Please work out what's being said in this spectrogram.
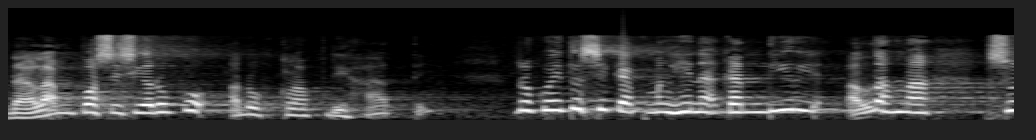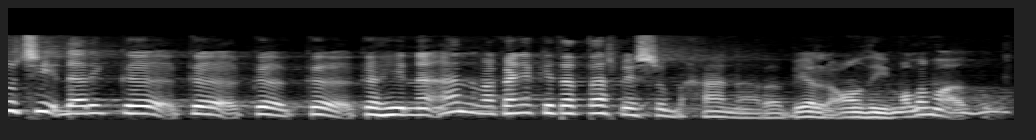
dalam posisi ruku, aduh klop di hati. Ruku itu sikap menghinakan diri. Allah mah suci dari ke ke ke ke kehinaan, makanya kita tasbih subhana rabbiyal azim. Allah maha agung.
